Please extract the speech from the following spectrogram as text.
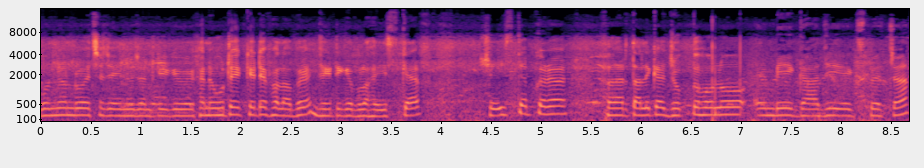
গুঞ্জন রয়েছে যে এই নৌযানটি কেউ এখানে উঠে কেটে ফেলাবে, যেটিকে বলা হয় স্ক্যাপ। সেই স্ক্যাপ করে ফেলার তালিকায় যুক্ত হলো এমবি গাজী এক্সপ্রেস চার।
